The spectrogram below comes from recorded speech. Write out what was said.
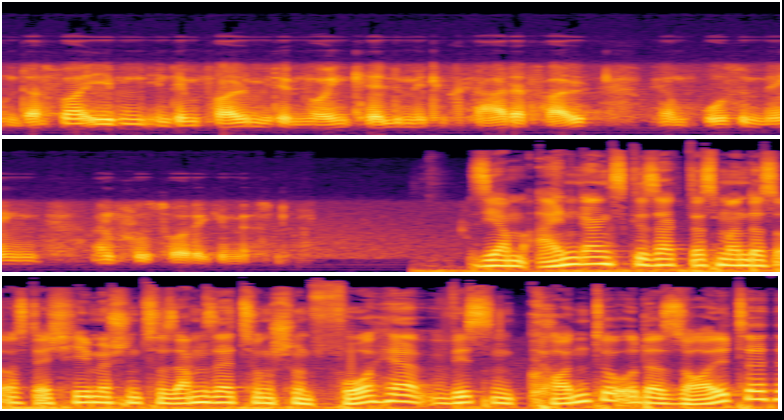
Und das war eben in dem Fall mit dem neuen Kältemittel klar der Fall. Wir haben große Mengen an Flusssäure gemessen. Sie haben eingangs gesagt, dass man das aus der chemischen Zusammensetzung schon vorher wissen konnte oder sollte.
